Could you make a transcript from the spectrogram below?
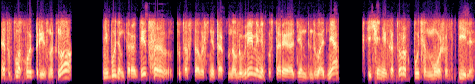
Это плохой признак. Но не будем торопиться. Тут осталось не так много времени. Повторяю, один-два дня, в течение которых Путин может или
